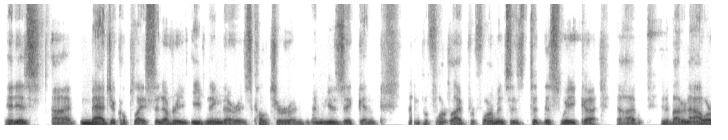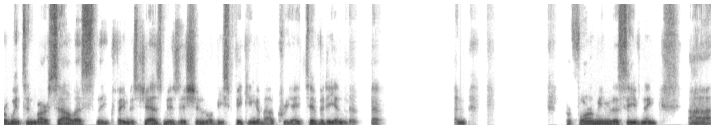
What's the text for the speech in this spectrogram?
It is a magical place. And every evening there is culture and, and music and, and perform, live performances. To this week, uh, uh, in about an hour, Wynton Marsalis, the famous jazz musician, will be speaking about creativity and, and performing this evening. Uh,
